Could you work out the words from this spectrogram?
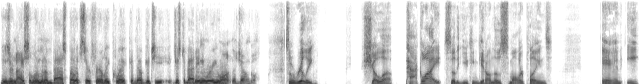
These are nice aluminum bass boats. They're fairly quick and they'll get you just about anywhere you want in the jungle. So, really, show up, pack light so that you can get on those smaller planes and eat,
